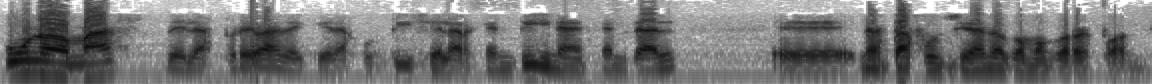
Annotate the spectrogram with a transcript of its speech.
uno más de las pruebas de que la justicia, la Argentina en general, eh, no está funcionando como corresponde.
